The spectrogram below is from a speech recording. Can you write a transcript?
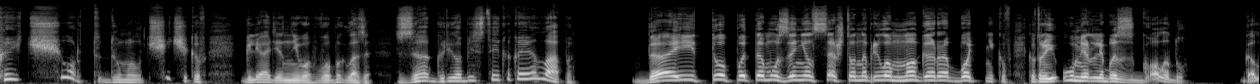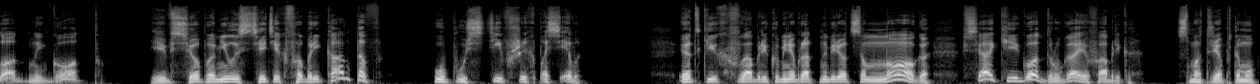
«Экой черт!» — думал Чичиков, глядя на него в оба глаза. «Загребистая какая лапа!» Да и то потому занялся, что набрело много работников, которые умерли бы с голоду. Голодный год. И все по милости этих фабрикантов, упустивших посевы. Эдаких фабрик у меня, брат, наберется много, всякий год другая фабрика, смотря потому,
